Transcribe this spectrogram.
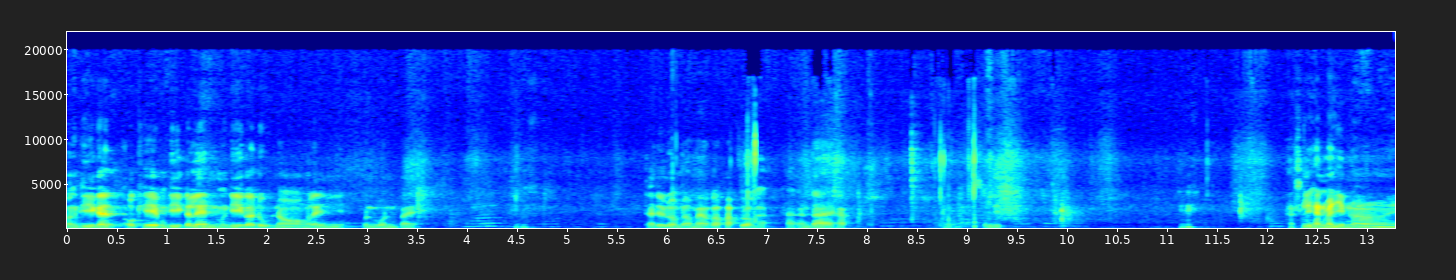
บางทีก็โอเค บางทีก็เล่น บางทีก็ดุน้องอะไรอย่างนี้วนๆไป แต่โดยรวมแล้วแมวก็ปรับตัวหากันได้ครับสลิดอะสลิดหันมายิ้มหน่อย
